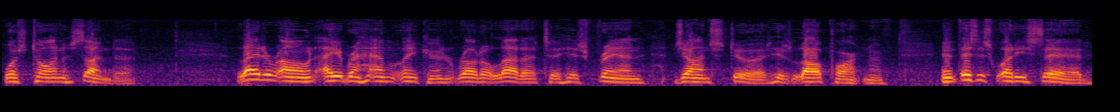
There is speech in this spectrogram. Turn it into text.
was torn asunder. Later on, Abraham Lincoln wrote a letter to his friend John Stuart, his law partner, and this is what he said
